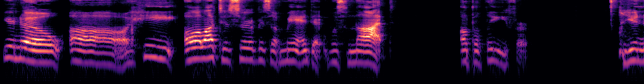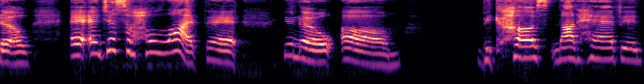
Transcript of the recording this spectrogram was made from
you know, uh, he, all I deserve is a man that was not a believer, you know, and, and just a whole lot that, you know, um, because not having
